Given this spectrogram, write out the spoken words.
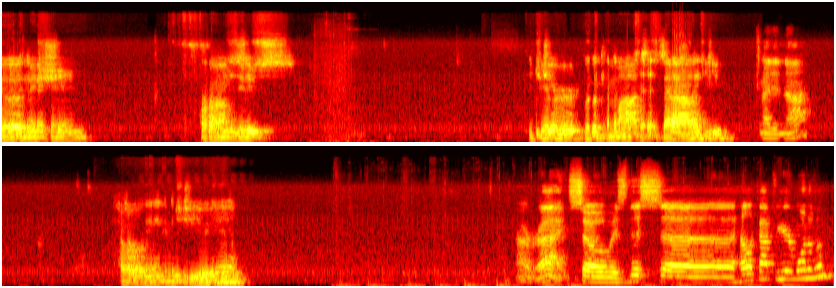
build the mission from Zeus. Did you ever look at the mod sets that I linked you? I did not. I will link them to you again. All right. So is this uh, helicopter here one of them?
